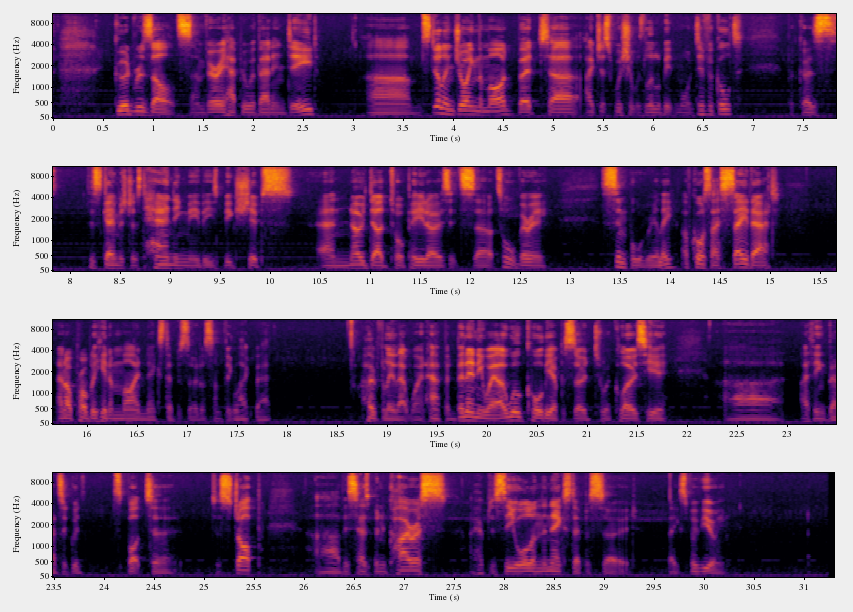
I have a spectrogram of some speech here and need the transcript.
good results. I'm very happy with that indeed. Um, still enjoying the mod, but uh, I just wish it was a little bit more difficult because this game is just handing me these big ships and no dud torpedoes. It's uh, it's all very simple, really. Of course, I say that, and I'll probably hit a mine next episode or something like that. Hopefully, that won't happen. But anyway, I will call the episode to a close here. Uh, I think that's a good spot to to stop. Uh, this has been Kairos. I hope to see you all in the next episode. Thanks for viewing.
